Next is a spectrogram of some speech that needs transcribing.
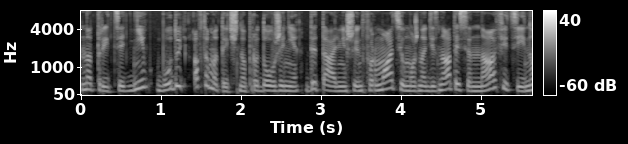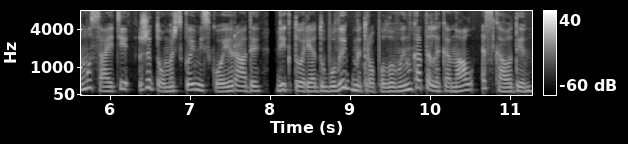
на 30 днів будуть автоматично продовжені. Детальнішу інформацію можна дізнатися на офіційному сайті Житомирської міської ради. Вікторія Дубовик, Дмитро Половинка, телеканал СК 1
